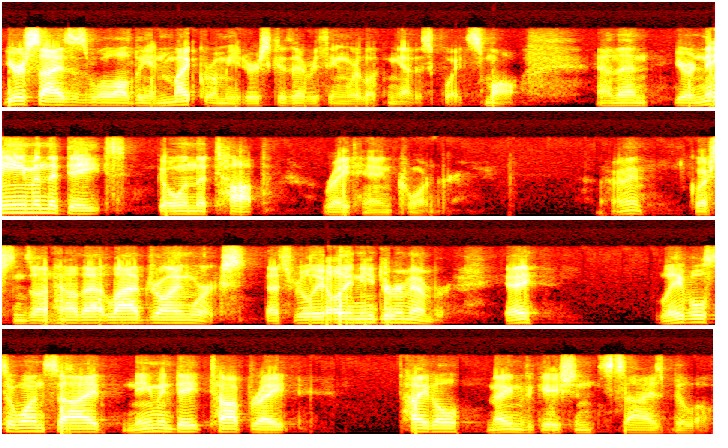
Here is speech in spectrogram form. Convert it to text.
your sizes will all be in micrometers because everything we're looking at is quite small. And then your name and the date go in the top right-hand corner. All right, questions on how that lab drawing works. That's really all you need to remember. Okay, labels to one side, name and date top right, title, magnification, size below.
